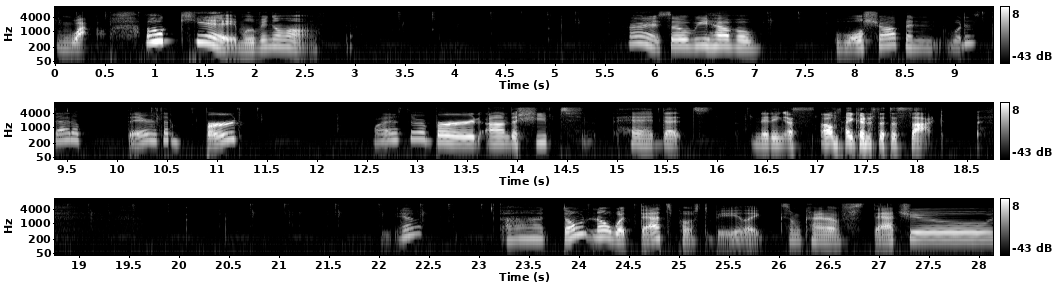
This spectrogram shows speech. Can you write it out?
Wow. Okay, moving along. Alright, so we have a wool shop, and what is that up there? Is that a bird? Why is there a bird on the sheep's head that's knitting a... Oh my goodness, that's a sock. Yeah. Uh, don't know what that's supposed to be. Like some kind of statue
